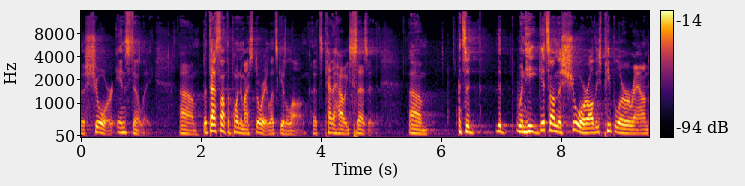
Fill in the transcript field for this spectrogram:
the shore instantly. Um, but that's not the point of my story. Let's get along. That's kind of how he says it. Um, and so the, when he gets on the shore, all these people are around,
